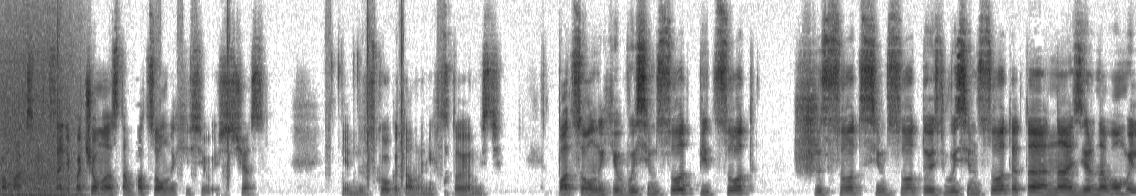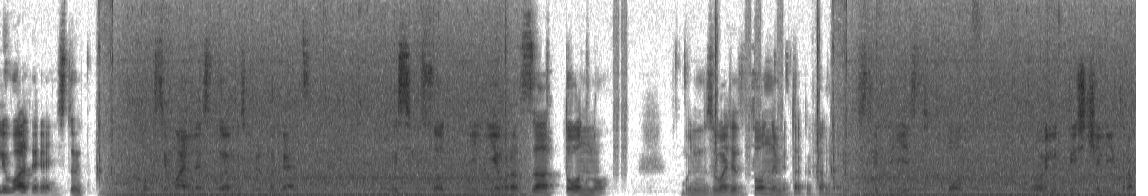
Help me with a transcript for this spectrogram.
по максимуму. Кстати, почем у нас там подсолнухи сейчас? И сколько там у них стоимость? Подсолнухи 800, 500, 600, 700. То есть 800 это на зерновом элеваторе они стоят. Максимальная стоимость предлагается. 800 евро за тонну. Будем называть это тоннами, так как оно действительно есть тонны. Ну или 1000 литров.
